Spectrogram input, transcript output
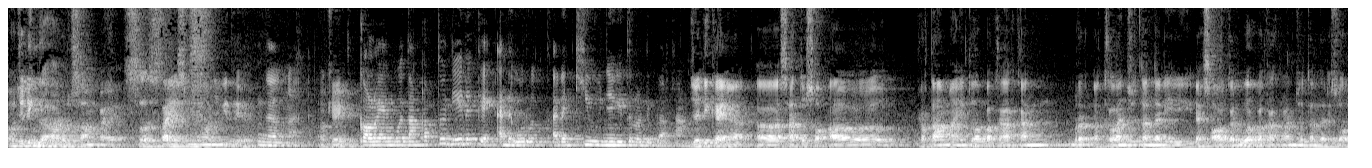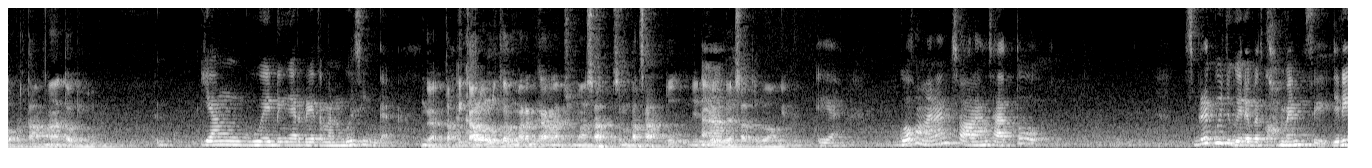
Oh jadi nggak harus sampai selesai semuanya gitu ya? enggak enggak. Oke. Kalau yang gue tangkap tuh dia ada kayak ada urut, ada queue-nya gitu loh di belakang. Jadi kayak eh, satu soal pertama itu apakah akan ber- kelanjutan dari eh soal kedua apakah kelanjutan dari soal pertama atau gimana? Yang gue dengar dari teman gue sih enggak. Enggak, tapi kalau lu kemarin karena cuma sat- sempat satu, jadi ya Ah. udah satu doang gitu. Iya, gue kemarin soal yang satu sebenarnya gue juga dapat komen sih. Jadi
